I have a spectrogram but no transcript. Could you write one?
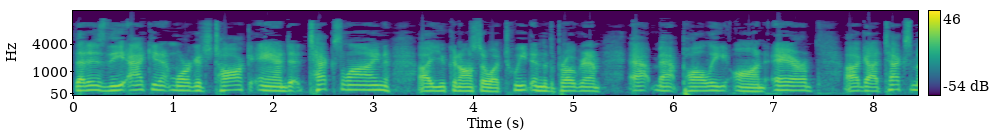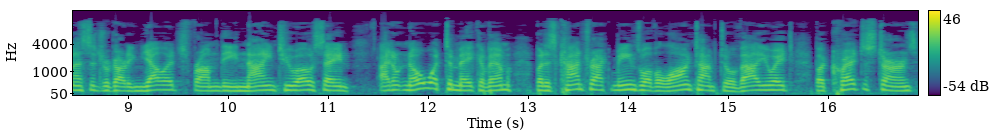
That is the AccuNet Mortgage talk talk and text line. Uh, you can also uh, tweet into the program at Matt Pauley on air. Uh, got a text message regarding Yelich from the 920 saying, I don't know what to make of him, but his contract means we'll have a long time to evaluate. But credit to Stearns,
